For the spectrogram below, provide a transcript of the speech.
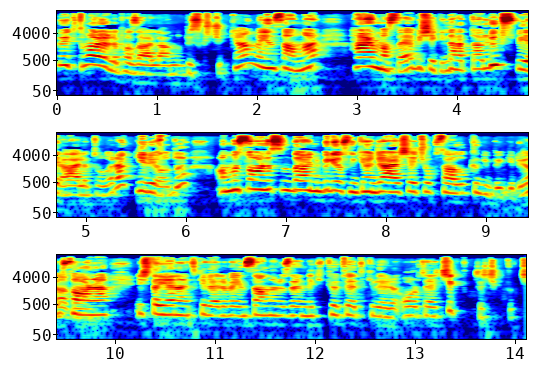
büyük ihtimal öyle pazarlandı biz küçükken ve insanlar her masaya bir şekilde hatta lüks bir alet olarak giriyordu. Ama sonrasında hani biliyorsun ki önce her şey çok sağlıklı gibi giriyor. Tabii. Sonra işte yan etkileri ve insanlar üzerindeki kötü etkileri ortaya çıktıkça çıktıkça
